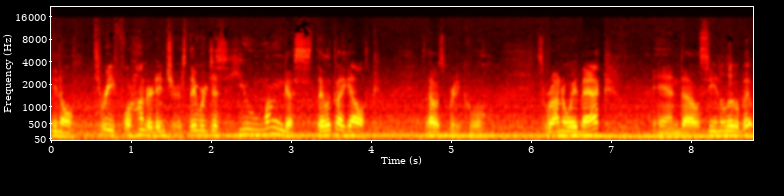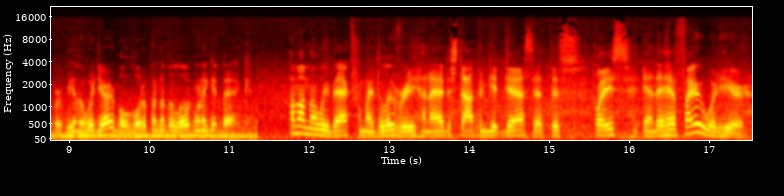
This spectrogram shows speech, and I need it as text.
you know, three, four hundred inches. They were just humongous. They look like elk. So that was pretty cool. So we're on our way back, and uh, we'll see you in a little bit. We'll be in the wood yard. We'll load up another load when I get back. I'm on my way back from my delivery, and I had to stop and get gas at this place, and they have firewood here.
